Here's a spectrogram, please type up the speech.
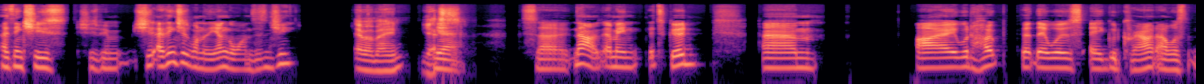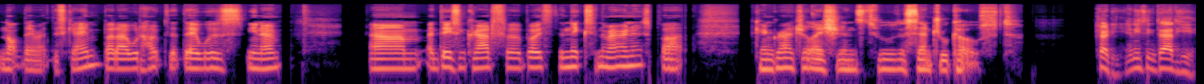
I think she's she's been she. I think she's one of the younger ones, isn't she? Emma Main, yes. Yeah. So no, I mean it's good. Um, I would hope that there was a good crowd. I was not there at this game, but I would hope that there was, you know, um, a decent crowd for both the Nix and the Mariners. But congratulations to the Central Coast. Cody, anything to add here?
